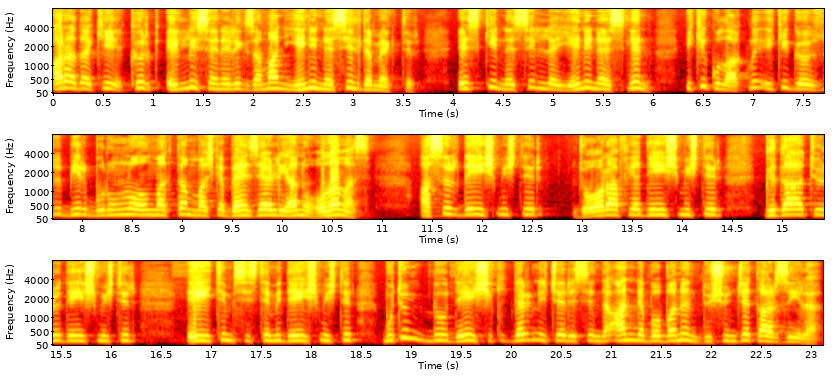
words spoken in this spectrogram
Aradaki 40-50 senelik zaman yeni nesil demektir. Eski nesille yeni neslin iki kulaklı, iki gözlü, bir burunlu olmaktan başka benzerli yanı olamaz. Asır değişmiştir, coğrafya değişmiştir, gıda türü değişmiştir, eğitim sistemi değişmiştir. Bütün bu değişikliklerin içerisinde anne babanın düşünce tarzıyla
